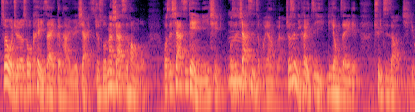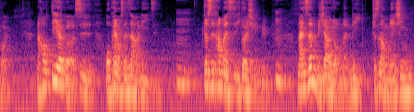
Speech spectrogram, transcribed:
所以我觉得说可以再跟他约下一次，就说那下次换我，或是下次电影你请，或是下次怎么样怎么样，就是你可以自己利用这一点去制造机会。然后第二个是我朋友身上的例子，嗯，就是他们是一对情侣，嗯，男生比较有能力，就是那种年薪。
